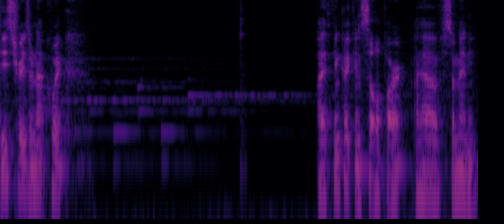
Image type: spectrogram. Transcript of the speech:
These trades are not quick. I think I can sell a part. I have so many.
